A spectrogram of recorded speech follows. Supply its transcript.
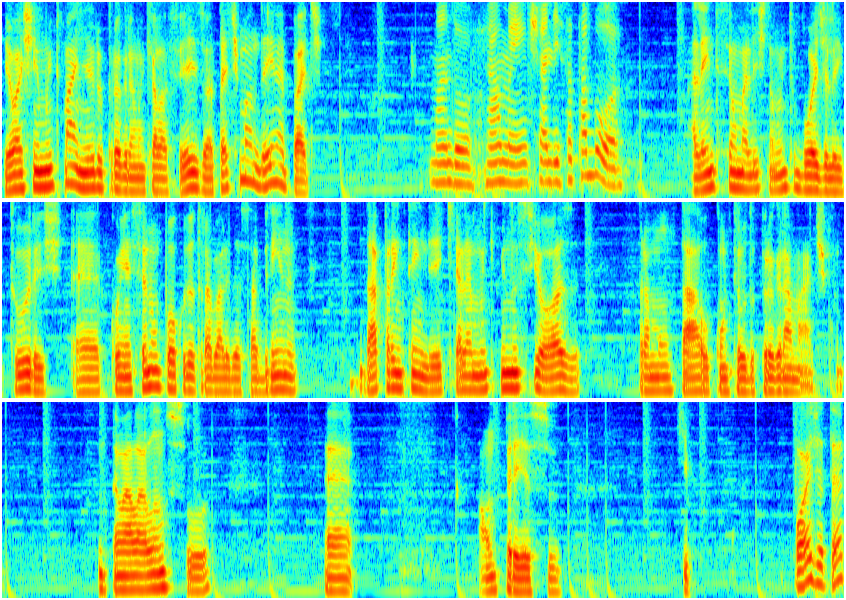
eu achei muito maneiro o programa que ela fez, eu até te mandei, né, Paty? Mandou, realmente, a lista tá boa. Além de ser uma lista muito boa de leituras, é, conhecendo um pouco do trabalho da Sabrina, dá para entender que ela é muito minuciosa para montar o conteúdo programático. Então ela lançou é, a um preço que pode até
